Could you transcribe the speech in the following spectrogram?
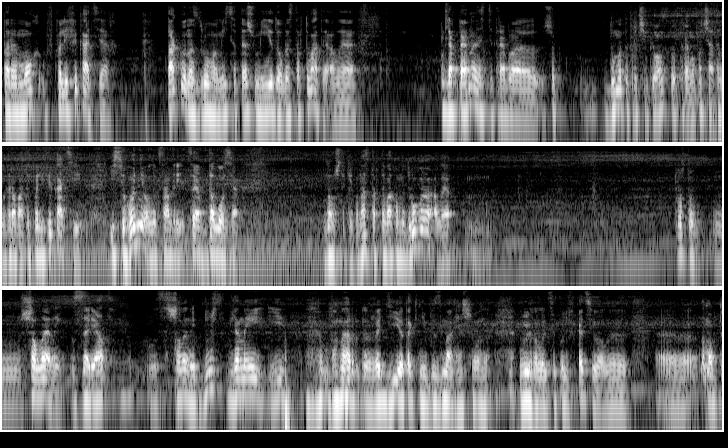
перемог в кваліфікаціях. Так, вона з другого місця теж вміє добре стартувати, але для впевненості треба, щоб думати про чемпіонство, треба почати вигравати кваліфікації. І сьогодні Олександрі це вдалося. Знову ж таки, вона стартуватиме другою, але просто шалений заряд, шалений буст для неї, і вона радіє, так ніби знає, що вона виграла цю кваліфікацію, але е, ну, мабуть,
